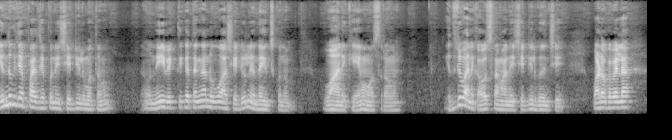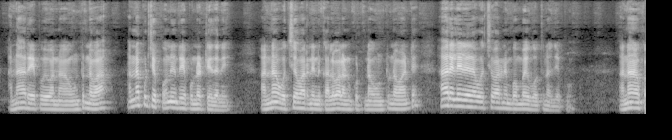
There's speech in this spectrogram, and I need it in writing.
ఎందుకు చెప్పాలి చెప్పు నీ షెడ్యూల్ మొత్తం. నీ వ్యక్తిగతంగా నువ్వు ఆ షెడ్యూల్ నిర్ణయించుకున్నావు. వానికి ఏం అవసరం? ఎదుటి వానికి అవసరమా నీ షెడ్యూల్ గురించి? వాడు ఒకవేళ అన్నా రేపు ఏమన్నా ఉంటున్నావా? అన్నప్పుడు చెప్పు నేను రేపు ఉండట్లేదని. అన్న వచ్చేవారు నేను కలవాలనుకుంటున్నావు ఉంటున్నావా? అంటే అరే లే వచ్చేవారు నేను బొంబాయి పోతున్నాను చెప్పు. అన్న ఒక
